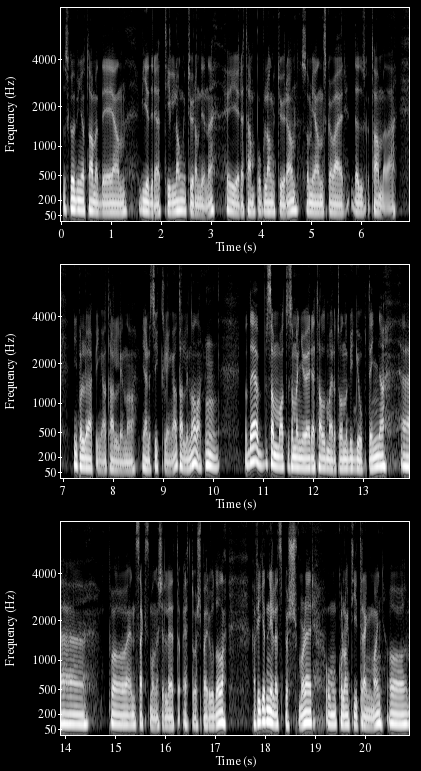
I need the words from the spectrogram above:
Så skal du begynne å ta med det igjen videre til langturene dine. Høyere tempo på langturene, som igjen skal være det du skal ta med deg inn på løpinga av Tallinn, og gjerne syklinga av Tallinn òg, da. Og det er på samme måte som man gjør i et halvmaraton og bygger opp den, da. Eh, på en seksmåneders eller et, ettårsperiode, da. Jeg fikk et nylig et spørsmål der om hvor lang tid trenger man, og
